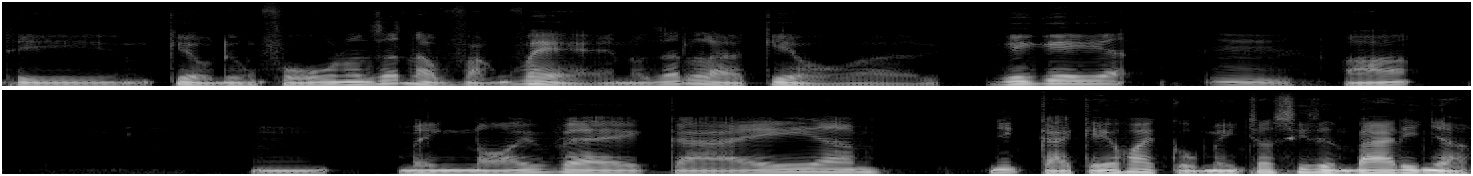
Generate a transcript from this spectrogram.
thì kiểu đường phố nó rất là vắng vẻ nó rất là kiểu ờ, ghê ghê á Ừ. đó ừ. mình nói về cái um, những cái kế hoạch của mình cho season 3 đi nhở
